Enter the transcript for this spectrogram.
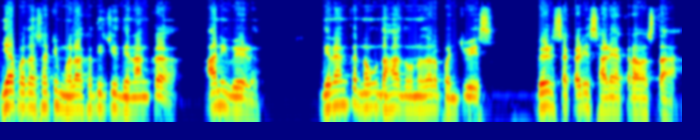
या पदासाठी मुलाखतीची दिनांक आणि वेळ. दिनांक नऊ दहा दोन हजार पंचवीस. वेळ सकाळी साडे अकरा वाजता.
